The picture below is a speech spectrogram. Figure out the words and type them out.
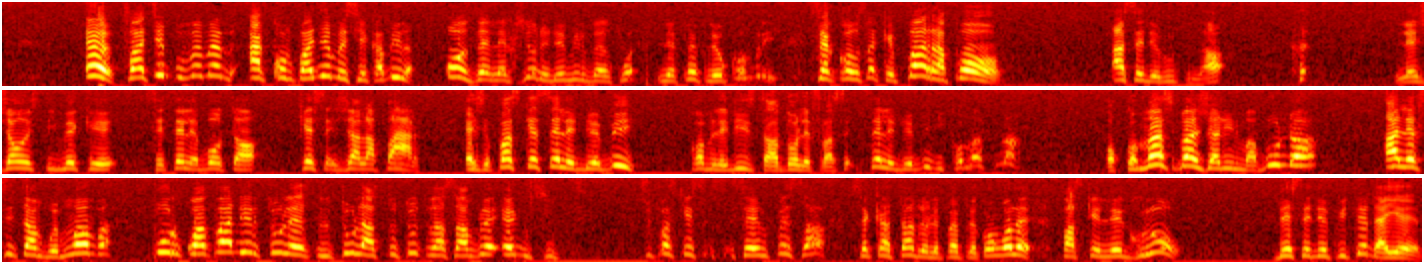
Et Fati pouvait même accompagner M. Kabila aux élections de 2023. Le peuple a compris. C'est comme ça que par rapport à ces déroutes-là, les gens ont estimé que c'était le beau temps que ces gens-là partent. Et je pense que c'est le début, comme le disent tantôt les Français, c'est le début du commencement. On commence par Janine Mabunda, Alexis Tamboué Mwamba, pourquoi pas dire les- toute l'Assemblée et du site. Je pense que c'est- un peu ça, c'est qu'attend le peuple congolais. Parce que les gros de ces députés d'ailleurs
